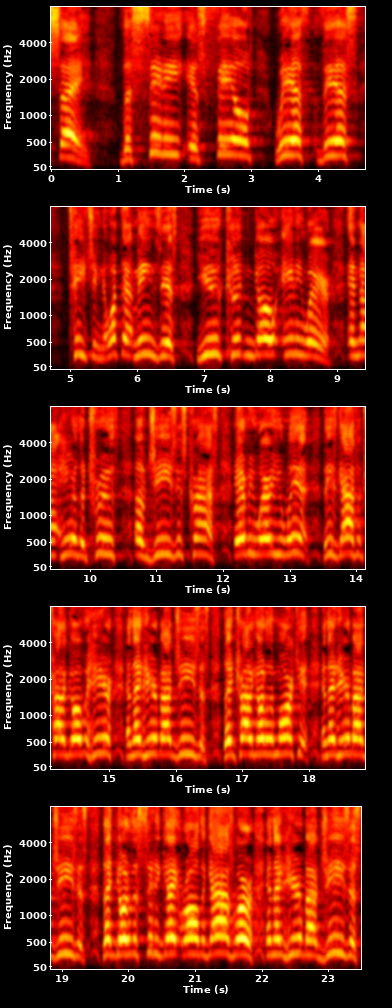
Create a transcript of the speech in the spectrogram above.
say, the city is filled with this teaching. Now, what that means is you couldn't go anywhere and not hear the truth of Jesus Christ. Everywhere you went, these guys would try to go over here and they'd hear about Jesus. They'd try to go to the market and they'd hear about Jesus. They'd go to the city gate where all the guys were and they'd hear about Jesus.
